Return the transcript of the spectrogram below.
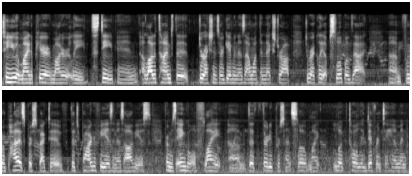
to you it might appear moderately steep and a lot of times the directions are given as I want the next drop directly upslope of that. Um, from a pilot's perspective, the topography isn't as obvious. From his angle of flight, um, the 30% slope might look totally different to him and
